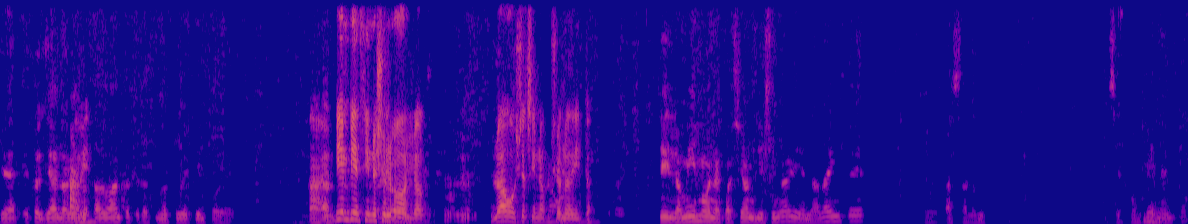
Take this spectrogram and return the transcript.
Eh, esto ya lo había ah, notado antes, pero no tuve tiempo de. Ah, bien, bien, si no yo lo, lo, lo, hago yo, si no yo lo edito. Sí, lo mismo en la ecuación 19 y en la 20 eh, pasa lo mismo. ¿no? Es el complemento.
